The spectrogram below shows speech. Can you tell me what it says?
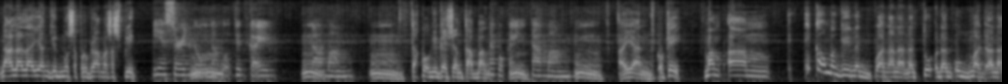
naalalayan jud mo sa programa sa split. Yes sir, no, dako jud kay tabang. Mm, tako kay siyang tabang. Dako kay tabang. Mm, ayan. Okay. Ma'am, um, ikaw mag nagkuan ana nagtu nagugmad ana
